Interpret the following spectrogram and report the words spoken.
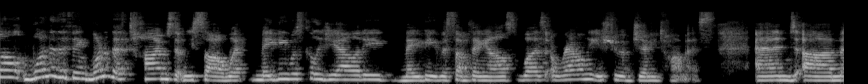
Well, one of the things, one of the times that we saw what maybe was collegiality, maybe was something else, was around the issue of Ginni Thomas. And um,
